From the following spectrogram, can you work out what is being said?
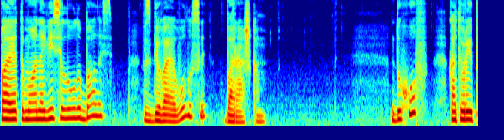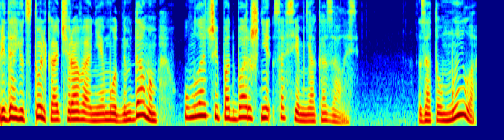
Поэтому она весело улыбалась, взбивая волосы барашком. Духов которые придают столько очарования модным дамам, у младшей подбарышни совсем не оказалось. Зато мыло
